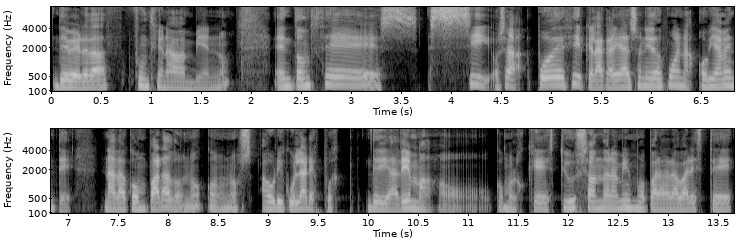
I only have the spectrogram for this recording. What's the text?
de verdad funcionaban bien, ¿no? Entonces, sí, o sea, puedo decir que la calidad del sonido es buena, obviamente, nada comparado, ¿no? Con unos auriculares, pues, de diadema o como los que estoy usando ahora mismo para grabar este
